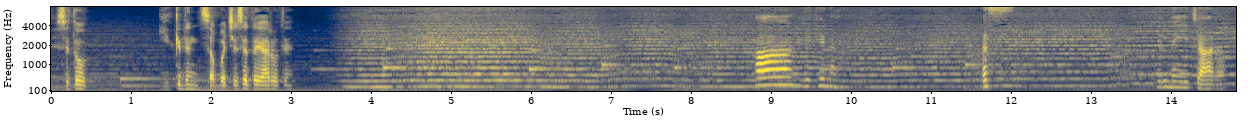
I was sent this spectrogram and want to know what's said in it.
जैसे तो ईद के दिन सब बच्चे से तैयार होते हैं। हाँ लेकिन बस दिल नहीं चाह रहा।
